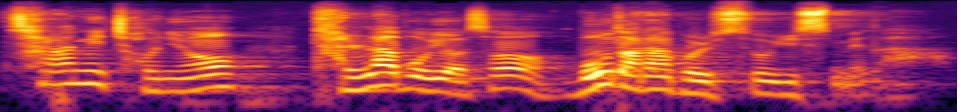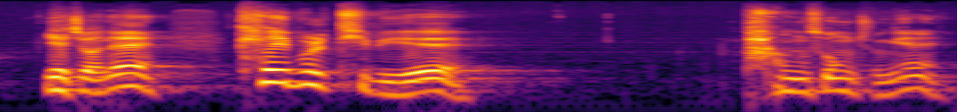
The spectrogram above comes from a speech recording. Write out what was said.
사람이 전혀 달라 보여서 못 알아볼 수 있습니다. 예전에 케이블 TV에 방송 중에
